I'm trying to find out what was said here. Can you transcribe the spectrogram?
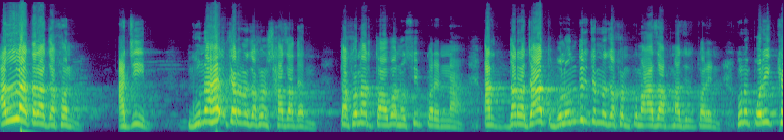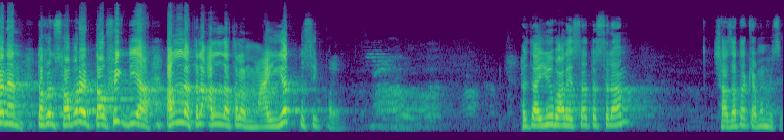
আল্লাহ তারা যখন আজীব গুনাহের কারণে যখন সাজা দেন, তখন আর তবা নসিব করেন না। আর দারাজাত বুলন্দির জন্য যখন কোনো আজাব নাজিল করেন, কোনো পরীক্ষা নেন, তখন সবরের তৌফিক দিয়া আল্লাহ তালা আল্লাহ তালার মাইয়ত নসিব করেন। হজরত আইয়ুব আলাইসালাম সাজাটা কেমন হয়েছে?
